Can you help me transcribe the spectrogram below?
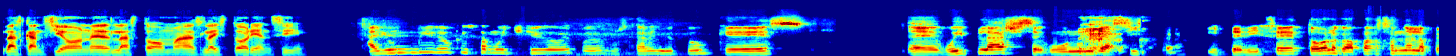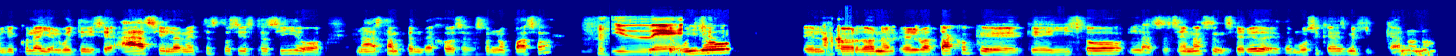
las canciones, las tomas, la historia en sí. Hay un video que está muy chido, güey, puedes buscar en YouTube, que es eh, Whiplash según un jazzista. Y te dice todo lo que va pasando en la película y el güey te dice, ah, sí, la neta, esto sí es así, o nada, están pendejos, eso no pasa. Y Y de según hecho, yo, el, Ajá. perdón, el, el bataco que, que hizo las escenas en serio de, de música es mexicano, ¿no?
